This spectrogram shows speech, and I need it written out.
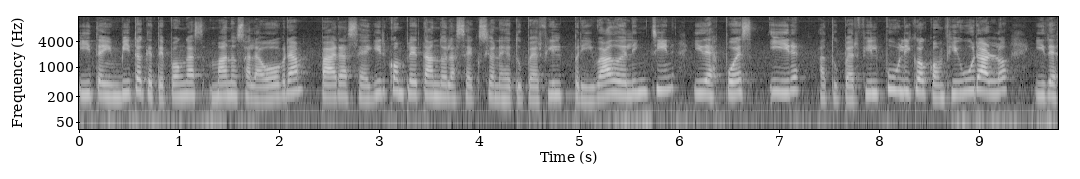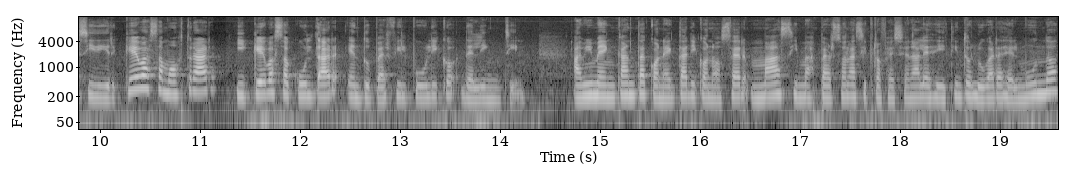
y te invito a que te pongas manos a la obra para seguir completando las secciones de tu perfil privado de LinkedIn y después ir a tu perfil público, configurarlo y decidir qué vas a mostrar y qué vas a ocultar en tu perfil público de LinkedIn. A mí me encanta conectar y conocer más y más personas y profesionales de distintos lugares del mundo,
